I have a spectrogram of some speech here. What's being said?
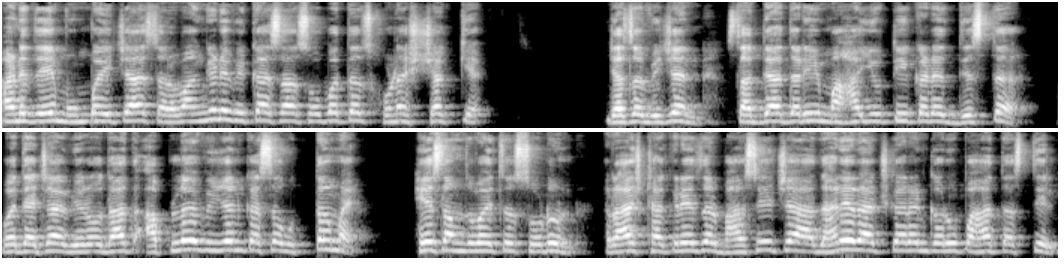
आणि ते मुंबईच्या सर्वांगीण विकासासोबतच होणं शक्य. ज्याचं विजन सध्या तरी महायुतीकडे दिसतं व त्याच्या विरोधात आपलं विजन कसं उत्तम आहे हे समजवायचं सोडून राज ठाकरे जर भाषेच्या आधारे राजकारण करू पाहत असतील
